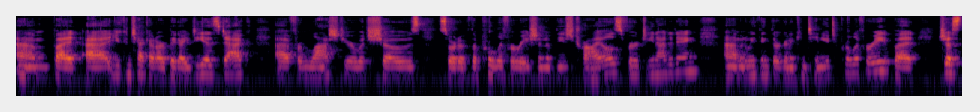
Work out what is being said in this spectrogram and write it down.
Um, but uh, you can check out our big ideas deck uh, from last year, which shows sort of the proliferation of these trials for gene editing, um, and we think they're going to continue to proliferate. But just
